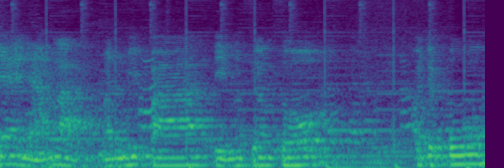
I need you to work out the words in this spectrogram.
แย่อย่างล่ะมันมีปลาตีมันเสื่อมโซเขาจะปลูก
